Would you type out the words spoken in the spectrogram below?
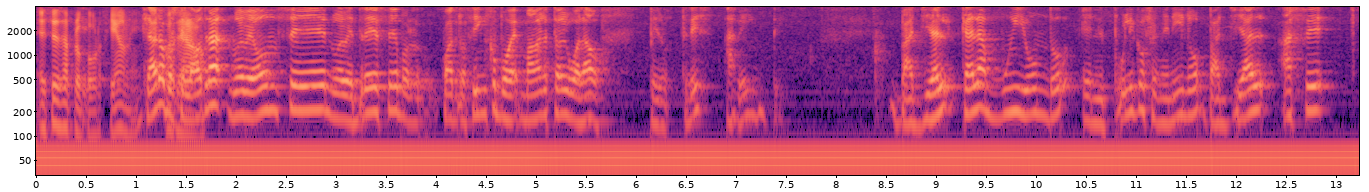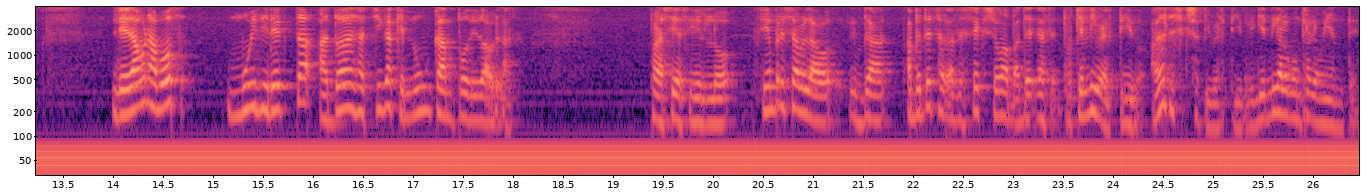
es esa proporción, ¿eh? Claro, O porque sea, la otra 9-11, 9-13, por 4-5, pues más o menos todo igualado. Pero 3 a 20. Bajal cala muy hondo en el público femenino. Bajal hace. Le da una voz muy directa a todas esas chicas que nunca han podido hablar. Por así decirlo. Siempre se ha hablado. En plan, apetece hablar de sexo, apetece- porque es divertido. Hablar de sexo es divertido. Y quien diga lo contrario miente.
